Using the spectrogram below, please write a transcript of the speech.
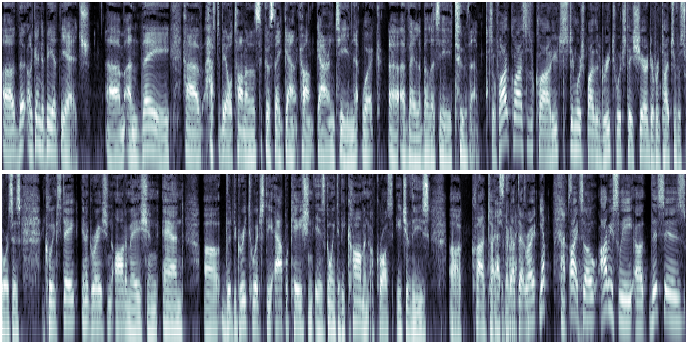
uh, that are going to be at the edge. Um, and they have have to be autonomous because they ga- can't guarantee network uh, availability to them. So five classes of cloud, each distinguished by the degree to which they share different types of resources, including state, integration, automation, and uh, the degree to which the application is going to be common across each of these uh, cloud types. That's Have correct. I got that right? Yep. Absolutely. All right. So obviously, uh, this is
